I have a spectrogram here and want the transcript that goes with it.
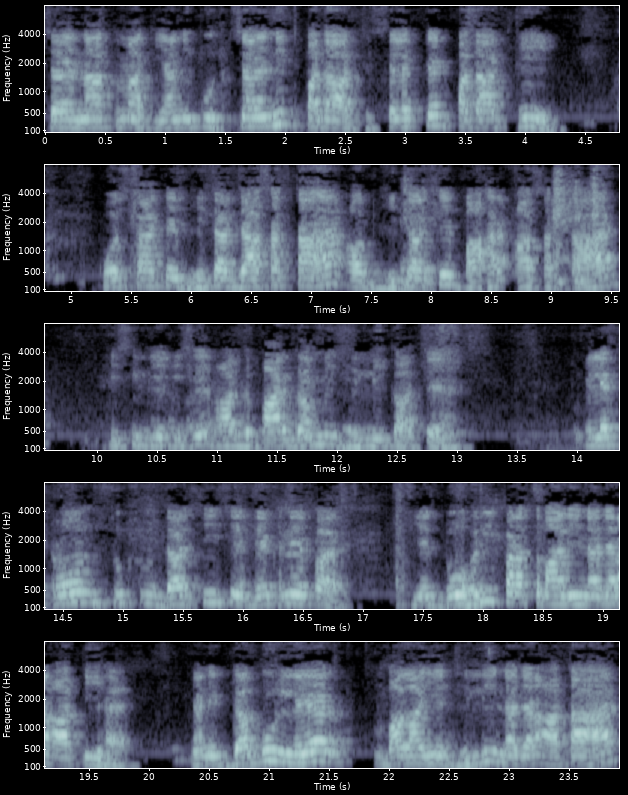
चयनात्मक यानी कुछ चयनित पदार्थ सिलेक्टेड पदार्थ ही। कोशिका के भीतर जा सकता है और भीतर से बाहर आ सकता है। इसीलिए इसे अर्धपारगम्य झिल्ली कहते हैं। इलेक्ट्रॉन सूक्ष्मदर्शी से देखने पर ये दोहरी परत वाली नज़र आती है। यानी डबल लेयर वाला ये झिल्ली नज़र आता है,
